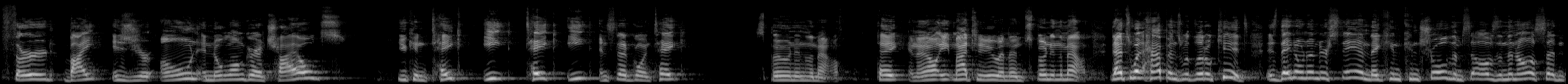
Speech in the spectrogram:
third bite is your own and no longer a child's, you can take, eat, take, eat, instead of going take, spoon into the mouth. Take, and then I'll eat my two, and then spoon in the mouth. That's what happens with little kids, is they don't understand. They can control themselves, and then all of a sudden,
